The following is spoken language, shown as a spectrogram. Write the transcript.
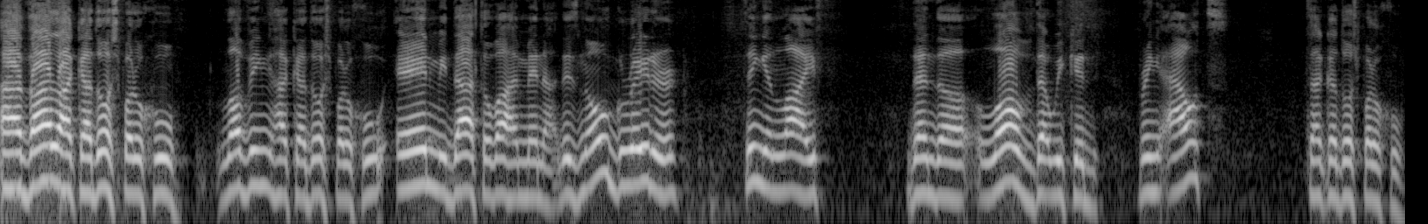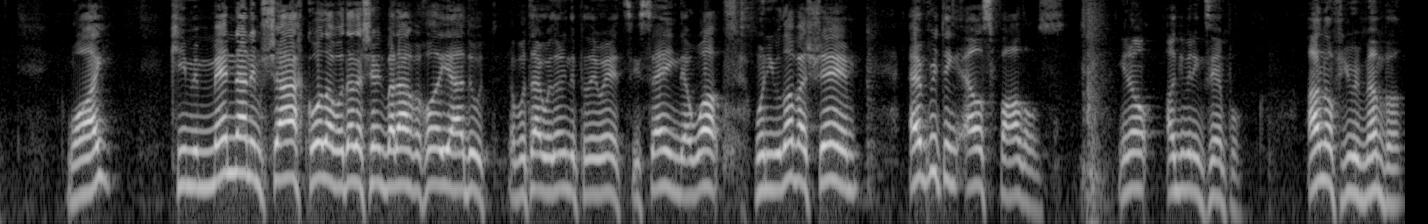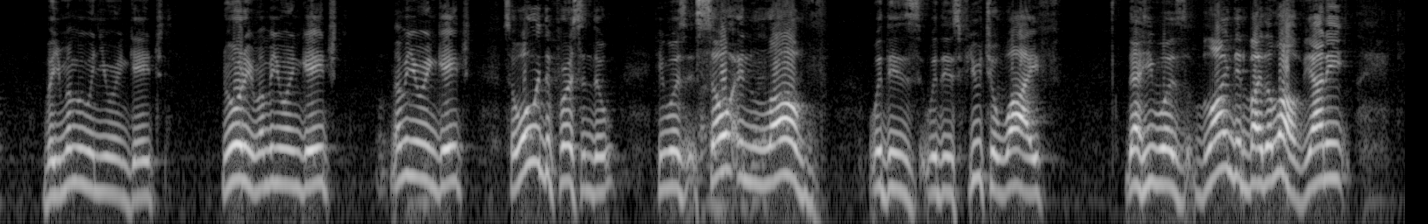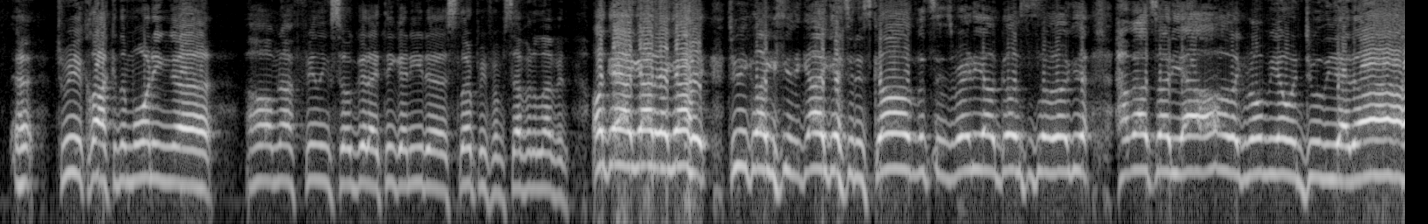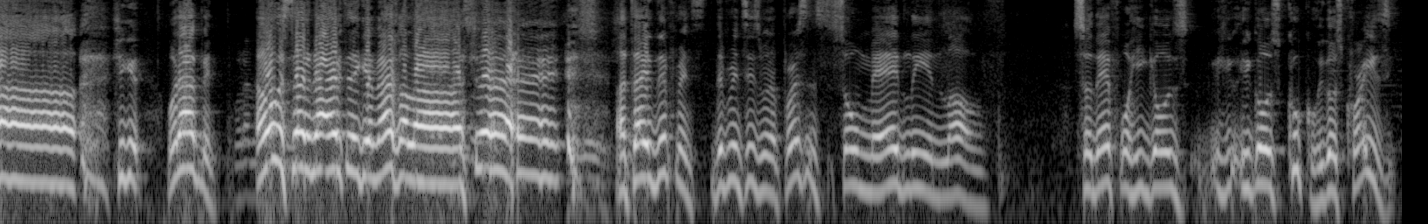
Aval HaKadosh Baruch Hu, loving HaKadosh Baruch Hu, en midah tovah hemena. There's no greater thing in life than the love that we could bring out to HaKadosh Baruch Hu. Why? כי ממנה נמשך כל עבודת השם יתברך וכל we're learning the Pele Yoetz. He's saying that what? When you love Hashem, everything else follows. You know, I'll give you an example. I don't know if you remember, but you remember when you were engaged? Nuri, remember you were engaged? Remember you were engaged? So what would the person do? He was so in love with his, with his future wife that he was blinded by the love. Yani, uh, 3 o'clock in the morning, uh, Oh, I'm not feeling so good. I think I need a Slurpee from 7 Eleven. Okay, I got it, I got it. 3 o'clock, you see the guy gets in his car, puts his radio, goes to 7 Eleven. I'm outside, yeah, oh, like Romeo and Juliet. Ah. She get, what happened? All of a sudden, now after they get mechala. I'll tell you the difference. The difference is when a person's so madly in love, so therefore he goes, he, he goes cuckoo, he goes crazy.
